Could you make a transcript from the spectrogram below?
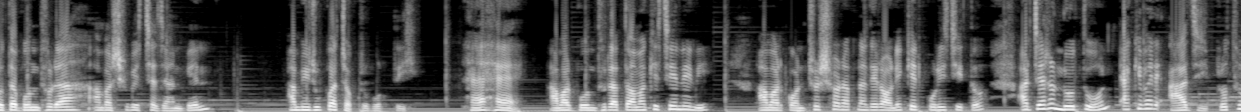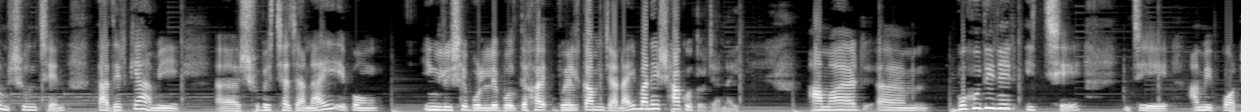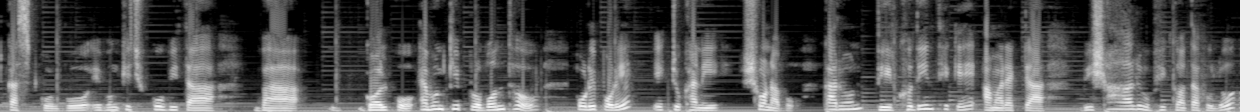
শ্রোতা বন্ধুরা, আমার শুভেচ্ছা জানবেন। আমি রূপা চক্রবর্তী। হ্যাঁ হ্যাঁ আমার বন্ধুরা তো আমাকে চেনেনি। আমার কণ্ঠস্বর আপনাদের অনেকের পরিচিত। আর যারা নতুন, একেবারে আজই প্রথম শুনছেন, তাদেরকে আমি শুভেচ্ছা জানাই এবং ইংলিশে বললে বলতে হয় ওয়েলকাম জানাই মানে স্বাগত জানাই। আমার বহুদিনের ইচ্ছে যে আমি পডকাস্ট করব এবং কিছু কবিতা বা গল্প এমনকি প্রবন্ধ পড়ে পড়ে একটুখানি শোনাবো। কারণ দীর্ঘদিন থেকে আমার একটা বিশাল অভিজ্ঞতা হলো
